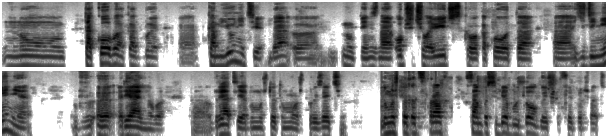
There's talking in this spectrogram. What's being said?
ну, такого как бы community, да, ну, я не знаю, общечеловеческого какого-то единения в, реального, вряд ли, я думаю, что это может произойти. Думаю, что этот страх сам по себе будет долго еще все держать.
